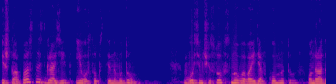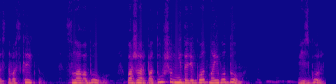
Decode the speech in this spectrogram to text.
и что опасность грозит его собственному дому. В восемь часов, снова войдя в комнату, он радостно воскликнул. «Слава Богу! Пожар потушен недалеко от моего дома!» Весь город,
